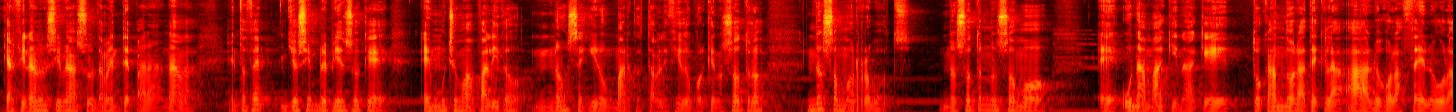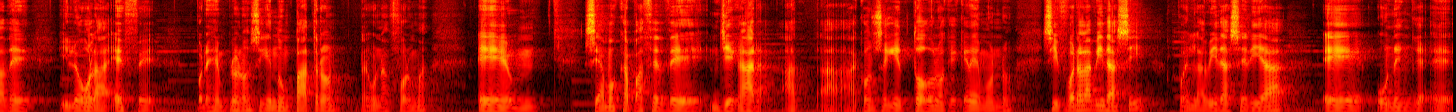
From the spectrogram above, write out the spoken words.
que al final no sirven absolutamente para nada. Entonces yo siempre pienso que es mucho más válido no seguir un marco establecido porque nosotros no somos robots, nosotros no somos eh, una máquina que tocando la tecla A, luego la C, luego la D y luego la F, por ejemplo, ¿no? Siguiendo un patrón de alguna forma. Eh, seamos capaces de llegar a, conseguir todo lo que queremos, ¿no? Si fuera la vida así, pues la vida sería eh, un... Eh,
